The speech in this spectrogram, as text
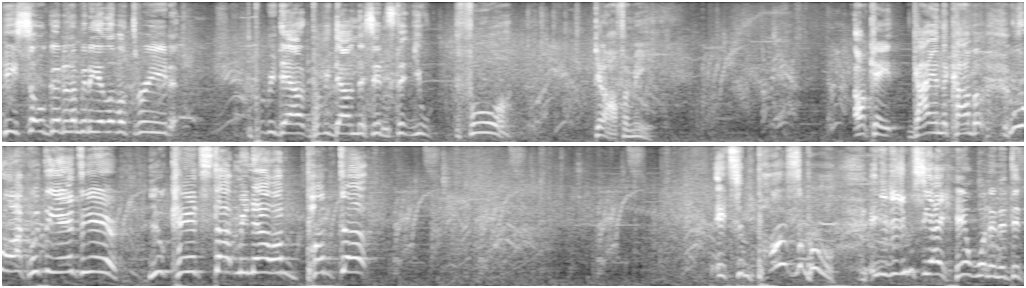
He's so good, and I'm gonna get level three. Put me down. Put me down this instant, you fool. Get off of me. Okay, guy in the combo. Rock with the anti-air. You can't stop me now. I'm pumped up. It's impossible. Did you see I hit one and it did...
